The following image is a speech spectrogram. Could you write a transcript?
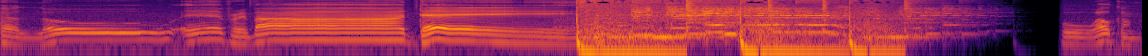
Hello, everybody. Welcome.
